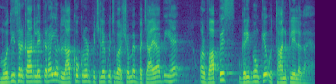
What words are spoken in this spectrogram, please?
मोदी सरकार लेकर आई और लाखों करोड़ पिछले कुछ वर्षों में बचाया भी है और वापस गरीबों के उत्थान के लिए लगाया।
